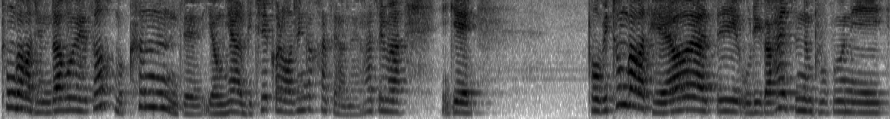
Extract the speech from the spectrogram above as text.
통과가 된다고 해서 뭐 큰 이제 영향을 미칠 거라고 생각하지 않아요. 하지만 이게 법이 통과가 되어야지 우리가 할 수 있는 부분이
